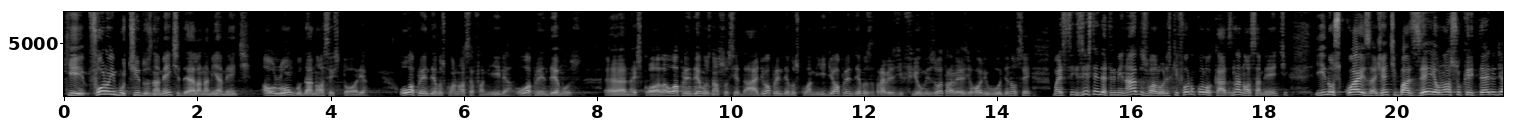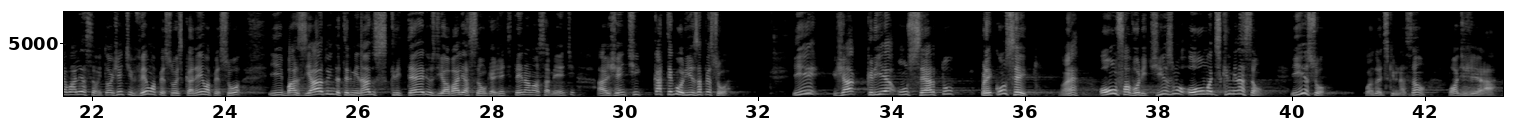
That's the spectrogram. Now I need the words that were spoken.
que foram embutidos na mente dela, na minha mente, ao longo da nossa história, ou aprendemos com a nossa família, ou aprendemos é, na escola, ou aprendemos na sociedade, ou aprendemos com a mídia, ou aprendemos através de filmes, ou através de Hollywood, eu não sei. Mas existem determinados valores que foram colocados na nossa mente e nos quais a gente baseia o nosso critério de avaliação. Então a gente vê uma pessoa, escaneia uma pessoa e, baseado em determinados critérios de avaliação que a gente tem na nossa mente, a gente categoriza a pessoa. E já cria um certo preconceito, não é? Ou um favoritismo ou uma discriminação. E isso, quando é discriminação, pode gerar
